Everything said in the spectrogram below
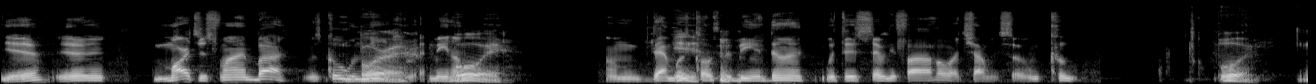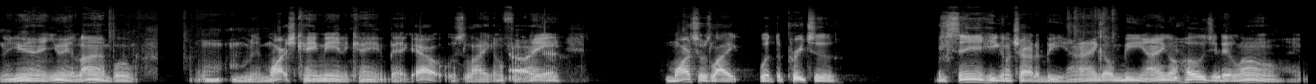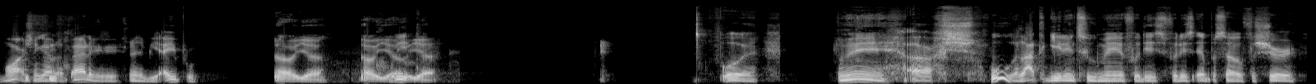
Yeah, yeah. March is flying by. It was cool with Boy, me. I mean, I'm, Boy, I'm that much Yeah. closer to being done with this 75 hard challenge, so I'm cool. boy, you ain't you ain't lying, boy. When March came in and came back out, it was like I'm Oh, I yeah. ain't, March was like what the preacher be saying he gonna try to be. I ain't gonna be. I ain't gonna hold you that long. Like, March and got up out of here. It's gonna be April. Oh yeah. Oh yeah, oh yeah. Boy, man, uh, sh- ooh, a lot to get into, man, for this for this episode for sure.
